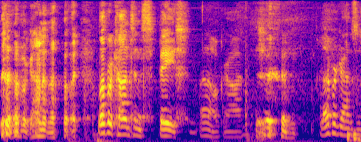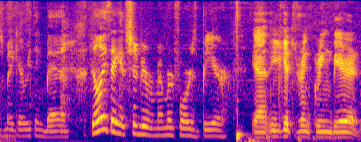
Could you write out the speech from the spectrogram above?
leprechaun in the hood, leprechauns in space. Oh god. Leprechauns just make everything bad. The only thing it should be remembered for is beer. Yeah, you get to drink green beer and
